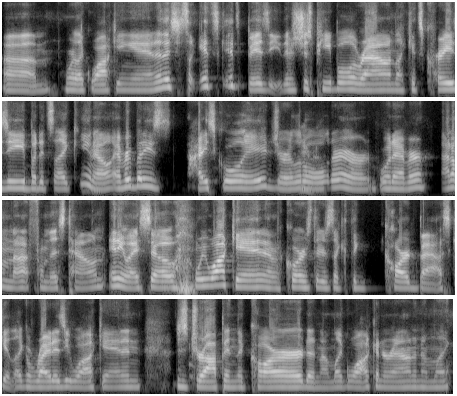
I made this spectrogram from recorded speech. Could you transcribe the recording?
Um, we're like walking in, and it's just like it's it's busy. There's just people around, like it's crazy, but it's like you know everybody's high school age or a little Yeah. older or whatever. I'm not from this town anyway, so we walk in, and of course there's like the card basket, like right as you walk in, and just drop in the card, and I'm like walking around, and I'm like,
